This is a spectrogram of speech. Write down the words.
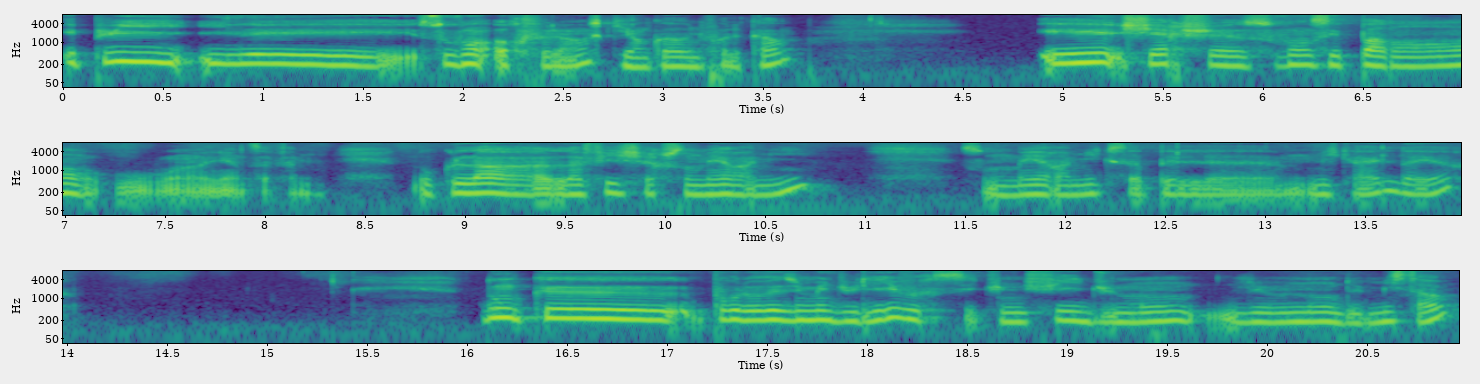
Et puis, il est souvent orphelin, ce qui est encore une fois le cas. Et cherche souvent ses parents ou un lien de sa famille. Donc là, la fille cherche son meilleur ami. Son meilleur ami qui s'appelle euh, Michael d'ailleurs. Donc, euh, pour le résumé du livre, c'est une fille du monde du nom de Misa.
